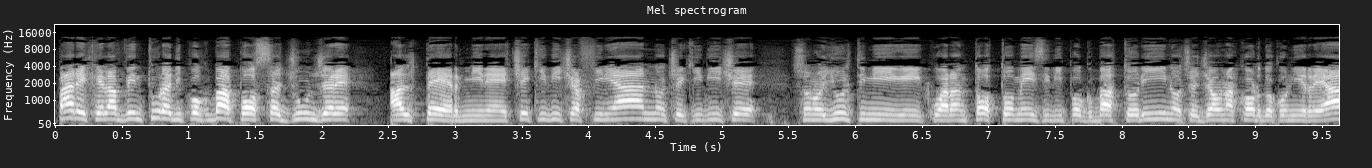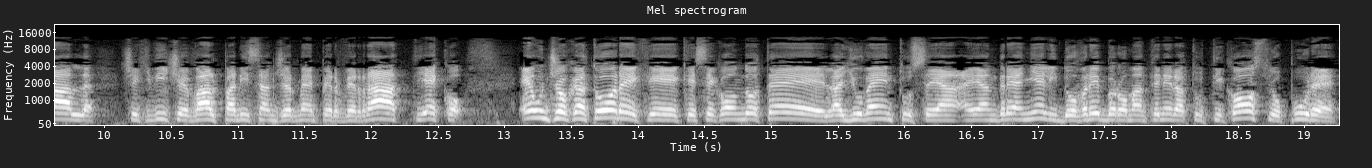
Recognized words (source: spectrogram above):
pare che l'avventura di Pogba possa giungere al termine. C'è chi dice a fine anno, c'è chi dice sono gli ultimi 48 mesi di Pogba a Torino, c'è già un accordo con il Real, c'è chi dice va al Paris Saint Germain per Verratti. Ecco, è un giocatore che, che secondo te la Juventus e, e Andrea Agnelli dovrebbero mantenere a tutti i costi oppure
